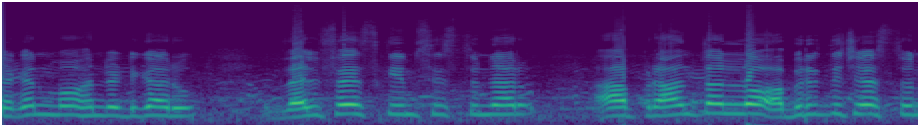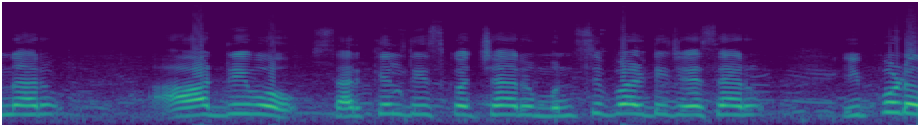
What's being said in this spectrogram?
జగన్మోహన్ రెడ్డి గారు వెల్ఫేర్ స్కీమ్స్ ఇస్తున్నారు. ఆ ప్రాంతంలో అభివృద్ధి చేస్తున్నారు. ఆర్డీఓ సర్కిల్ తీసుకొచ్చారు మున్సిపాలిటీ చేశారు. ఇప్పుడు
